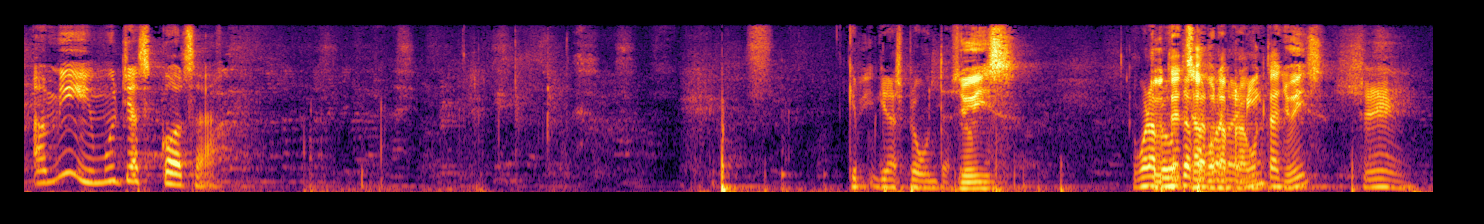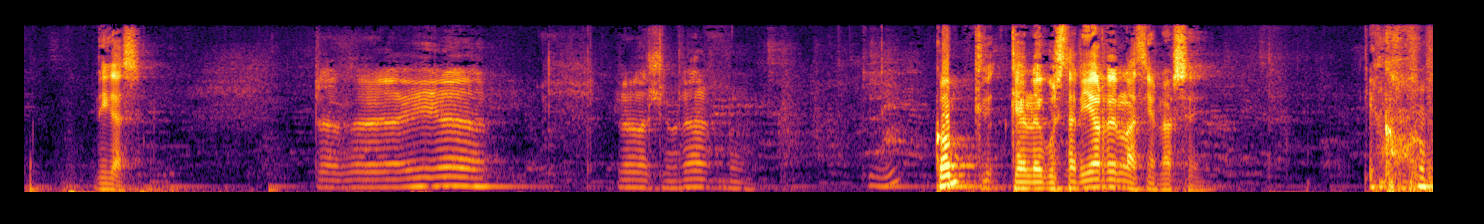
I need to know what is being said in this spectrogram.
A mí, muchas cosas. Qui- Quines preguntes? Lluís, Alguna tu pregunta tens per alguna pregunta, Lluís? Sí. Digues. Trataría relacionarme. Com? Que, que le gustaría relacionarse. Com?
